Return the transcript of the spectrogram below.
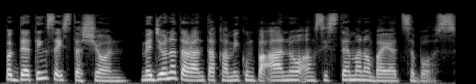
Pagdating sa istasyon, medyo nataranta kami kung paano ang sistema ng bayad sa boss.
